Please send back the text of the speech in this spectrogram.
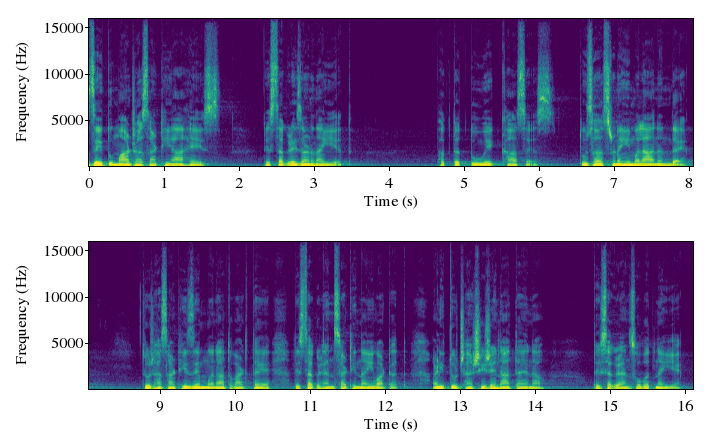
जे तू माझ्यासाठी आहेस ते सगळेजण नाही आहेत फक्त तू एक खास आहेस. तुझं असणंही मला आनंद आहे. तुझ्यासाठी जे मनात वाटतंय ते सगळ्यांसाठी नाही वाटत. आणि तुझ्याशी जे नातं आहे ना ते सगळ्यांसोबत नाही आहे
